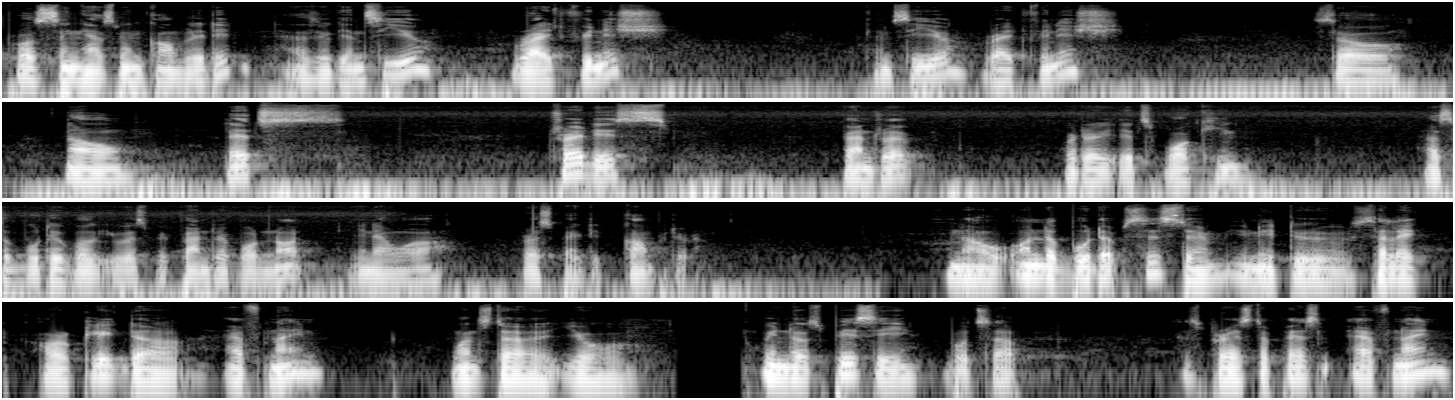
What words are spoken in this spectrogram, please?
processing has been completed. As you can see here write finish. Can see here write finish. So now let's try this pen drive whether it's working as a bootable USB pen drive or not in our respective computer. Now on the boot up system you need to select or click the F9 once the your Windows PC boots up just press the F9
